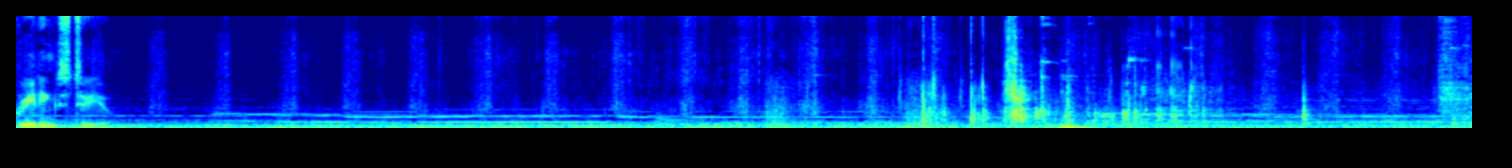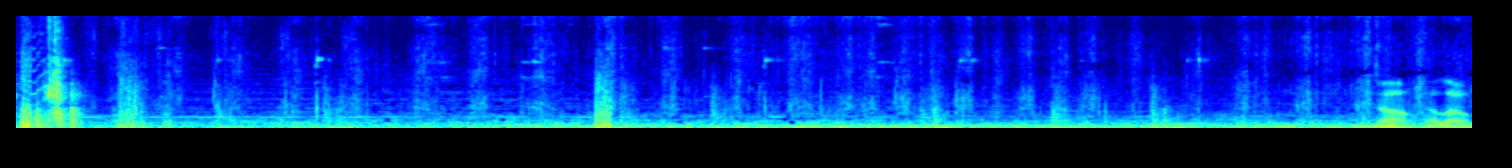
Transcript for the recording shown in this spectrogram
Greetings to you. Oh, hello.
